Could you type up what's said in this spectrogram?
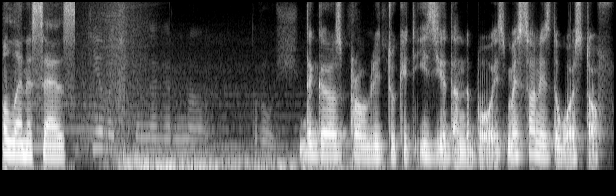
Olena says. The girls probably took it easier than the boys. My son is the worst off.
